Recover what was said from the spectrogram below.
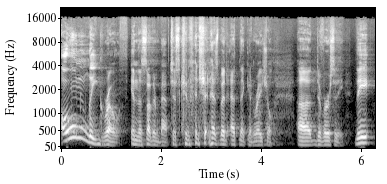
only growth in the Southern Baptist Convention has been ethnic and racial uh, diversity. The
